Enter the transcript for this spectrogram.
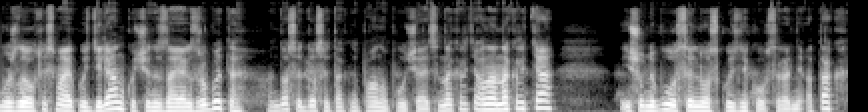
Можливо, хтось має якусь ділянку чи не знає, як зробити. Досить-досить так непогано виходить. Накриття, головне накриття, і щоб не було сильного сквозняку всередині. А так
